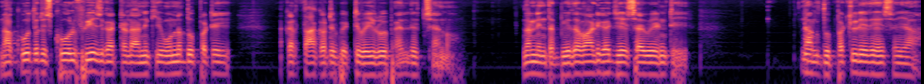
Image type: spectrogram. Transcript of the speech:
నా కూతురి స్కూల్ ఫీజు కట్టడానికి ఉన్న దుప్పటి అక్కడ తాకట్టు పెట్టి వెయ్యి రూపాయలు తెచ్చాను. నన్ను ఇంత బీదవాడిగా చేసావేంటి నాకు దుప్పట్లు లేదు ఏసయ్యా.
